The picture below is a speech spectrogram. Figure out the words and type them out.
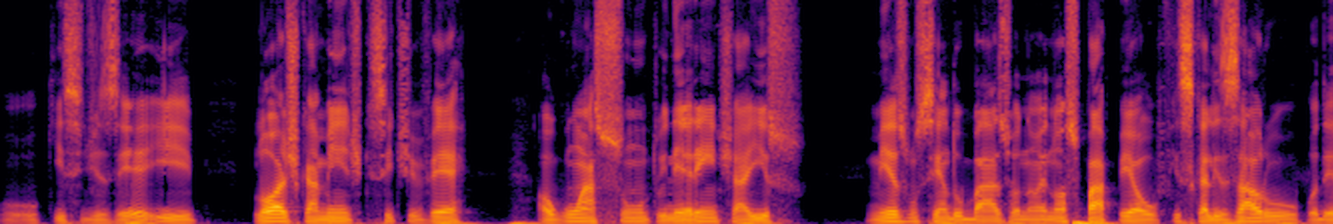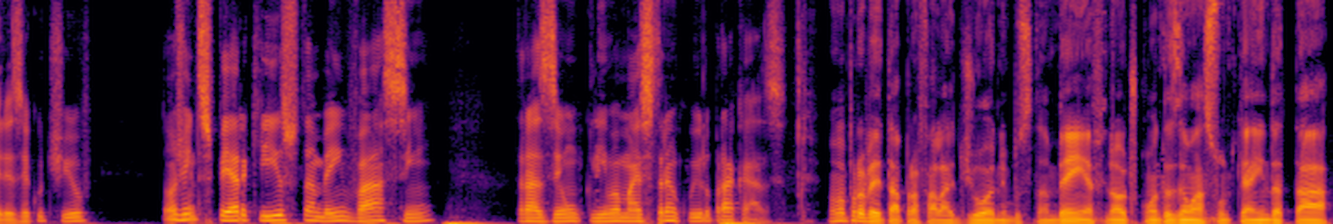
o, o que se dizer, e logicamente que se tiver algum assunto inerente a isso, mesmo sendo base ou não, é nosso papel fiscalizar o Poder Executivo. Então, a gente espera que isso também vá, sim, trazer um clima mais tranquilo para casa. Vamos aproveitar para falar de ônibus também, afinal de contas é um assunto que ainda está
